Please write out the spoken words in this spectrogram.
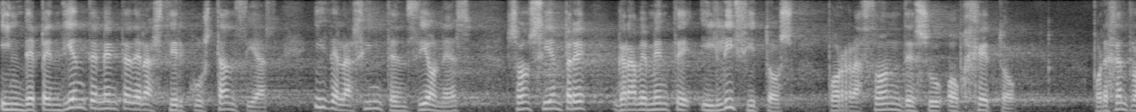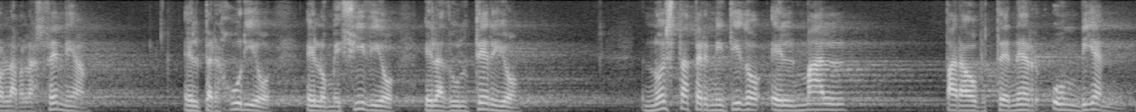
independientemente de las circunstancias y de las intenciones, son siempre gravemente ilícitos por razón de su objeto. Por ejemplo, la blasfemia, el perjurio, el homicidio, el adulterio, no está permitido el mal para obtener un bien.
